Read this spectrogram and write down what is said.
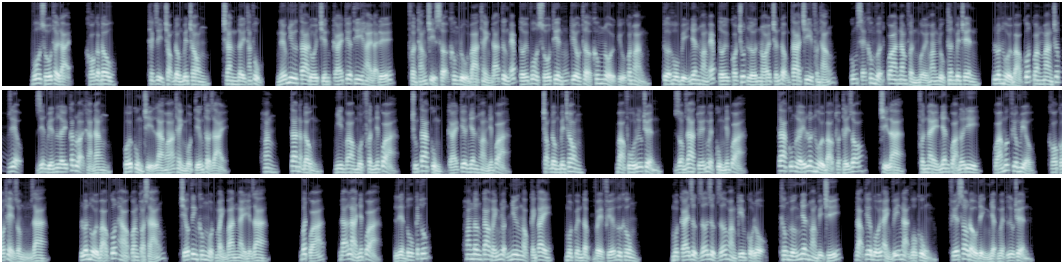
Vô số thời đại, khó gặp đâu. Thạch dị trọng đồng bên trong, tràn đầy thán phục, nếu như ta đối chiến cái kia thi hải đại đế, phần thắng chỉ sợ không đủ bà thành đã từng ép tới vô số thiên kiêu thở không nổi cựu quan hoàng, tựa hồ bị nhân hoàng ép tới có chút lớn nói chấn động ta chi phần thắng, cũng sẽ không vượt qua năm phần mười hoang đục thân bên trên, luân hồi bảo cốt quang mang chấp rượu, diễn biến lấy các loại khả năng cuối cùng chỉ là hóa thành một tiếng thở dài. Hoang, ta nặng đồng, nhìn vào một phần nhân quả, chúng ta cùng cái kia nhân hoàng nhân quả. Trọng đồng bên trong, bảo phú lưu chuyển, dòm ra tuế nguyệt cùng nhân quả. Ta cũng lấy luân hồi bảo thuật thấy rõ, chỉ là, phần này nhân quả nơi đi, quá mức phiêu miểu, khó có thể dòm ra. Luân hồi bảo cốt hào quang tỏa sáng, chiếu tinh không một mảnh ban ngày hiện ra. Bất quá, đã là nhân quả, liền tu kết thúc. Hoang nâng cao bánh nhuận như ngọc cánh tay, một quyền đập về phía hư không. Một cái rực rỡ rực rỡ hoàng kim cổ lộ, thông hướng nhân hoàng vị trí, đạo kia bối ảnh vĩ nạn vô cùng, phía sau đầu đỉnh nhật nguyệt lưu truyền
